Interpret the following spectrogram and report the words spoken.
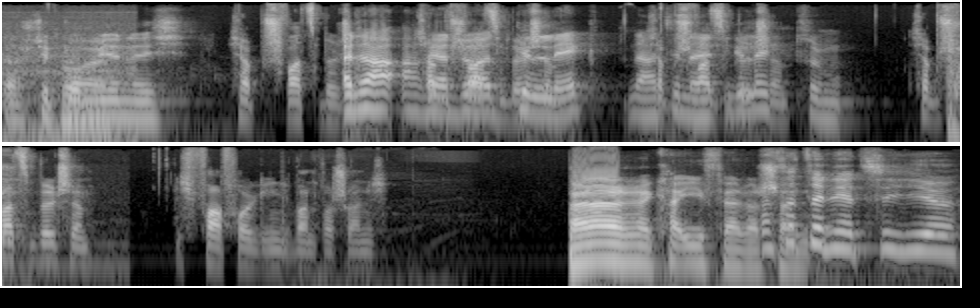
Das steht Toll. bei mir nicht. Ich habe schwarzen Bildschirm. Alter, ich habe du schwarzen Bildschirm. geleckt. Na, Ich hab den schwarzen geleckt. Zum, Ich habe schwarzen Bildschirm. Ich fahre voll gegen die Wand wahrscheinlich. Nein, nein, der KI fährt was ist wahrscheinlich. denn jetzt hier?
